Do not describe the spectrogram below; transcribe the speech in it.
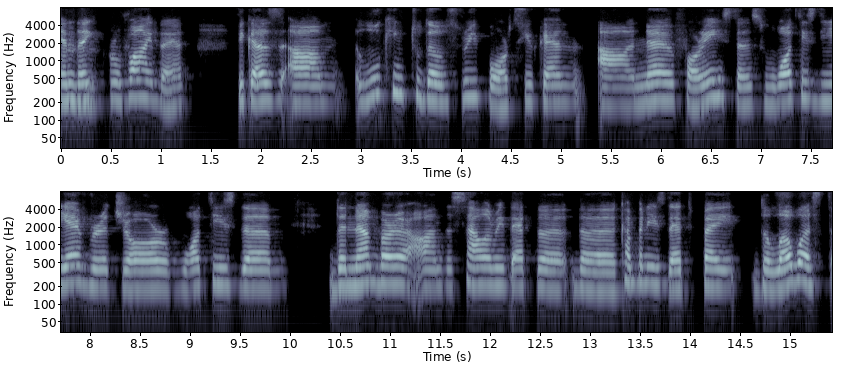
and mm-hmm. they provide that because um, looking to those reports you can uh, know for instance what is the average or what is the the number on the salary that the, the companies that pay the lowest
